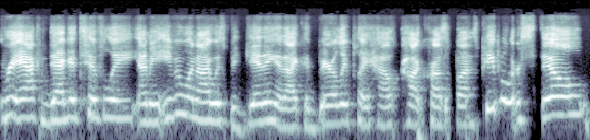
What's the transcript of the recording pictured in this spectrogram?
react negatively. I mean, even when I was beginning and I could barely play hot, hot cross buns, people are still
